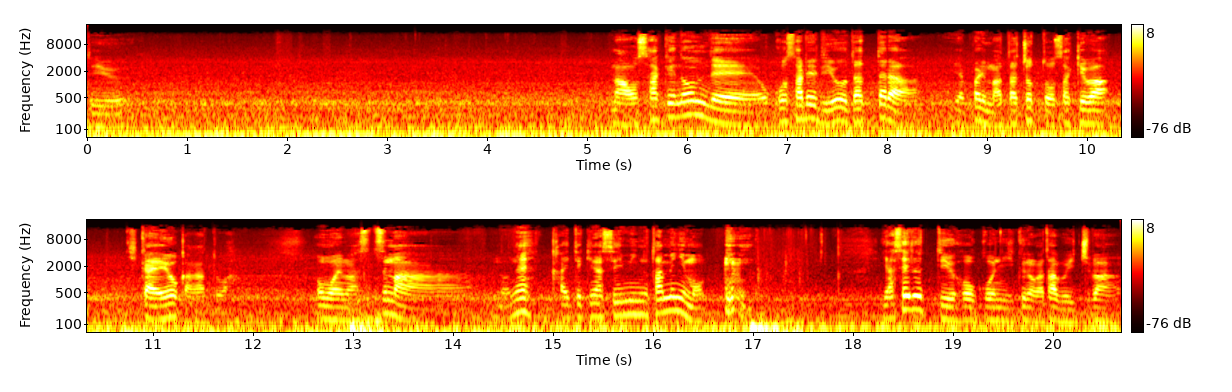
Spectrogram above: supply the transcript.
ていう。まあお酒飲んで起こされるようだったらやっぱりまたちょっとお酒は控えようかなとは思います。妻のね快適な睡眠のためにも 痩せるっていう方向に行くのが多分一番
